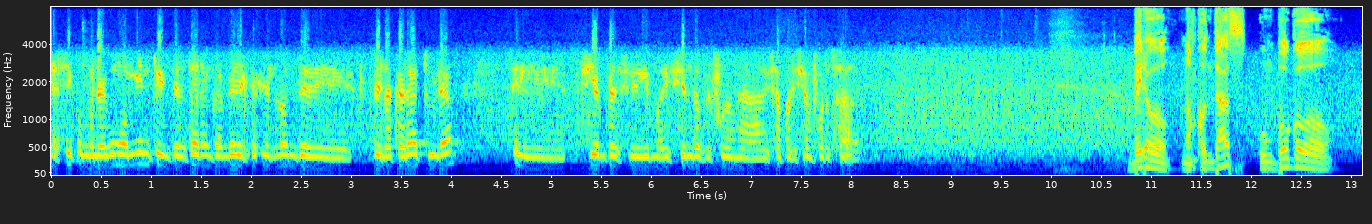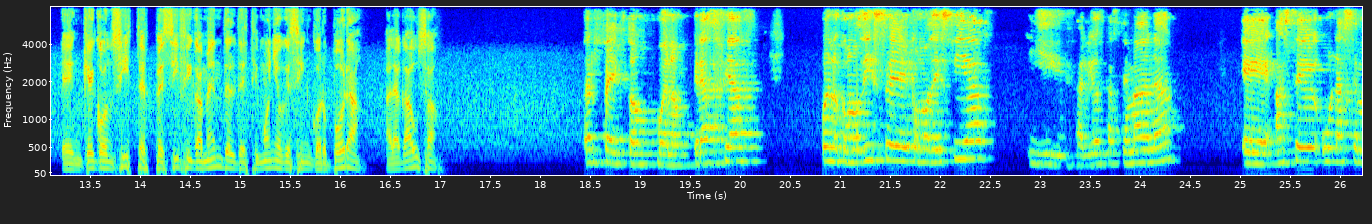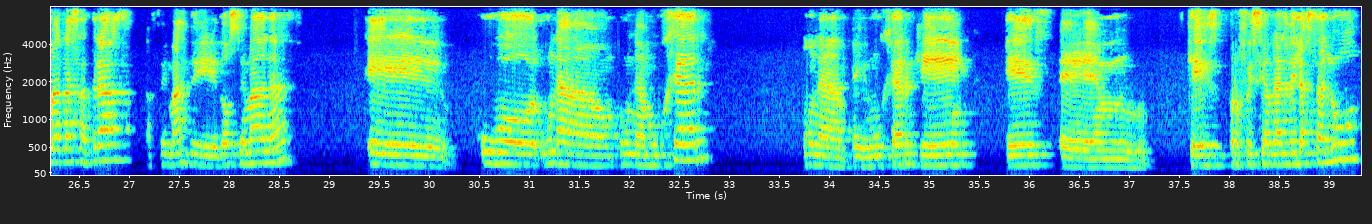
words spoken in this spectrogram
y así como en algún momento intentaron cambiar el, nombre de, de la carátula, eh, siempre seguimos diciendo que fue una desaparición forzada. Vero, ¿nos contás un poco en qué consiste específicamente el testimonio que se incorpora a la causa? Perfecto, bueno, gracias. Bueno, como dice, como decías, y salió esta semana, eh, hace unas semanas atrás, hace más de dos semanas, eh, hubo una, una mujer, una eh, mujer que es, que es profesional de la salud,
